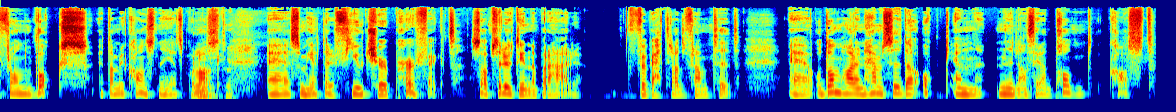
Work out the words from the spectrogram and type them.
från Vox, ett amerikanskt nyhetsbolag, eh, som heter Future Perfect. Så absolut inne på det här förbättrad framtid. Eh, och de har en hemsida och en nylanserad podcast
